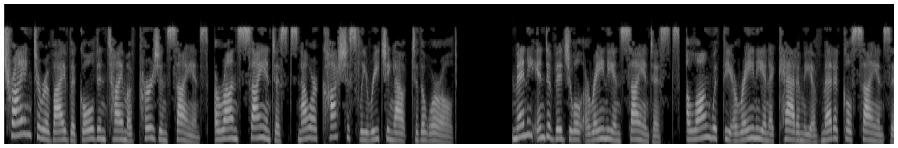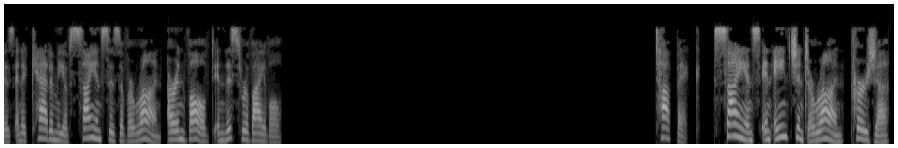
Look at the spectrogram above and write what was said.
Trying to revive the golden time of Persian science, Iran's scientists now are cautiously reaching out to the world. Many individual Iranian scientists, along with the Iranian Academy of Medical Sciences and Academy of Sciences of Iran, are involved in this revival. Topic. Science in ancient Iran Persia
